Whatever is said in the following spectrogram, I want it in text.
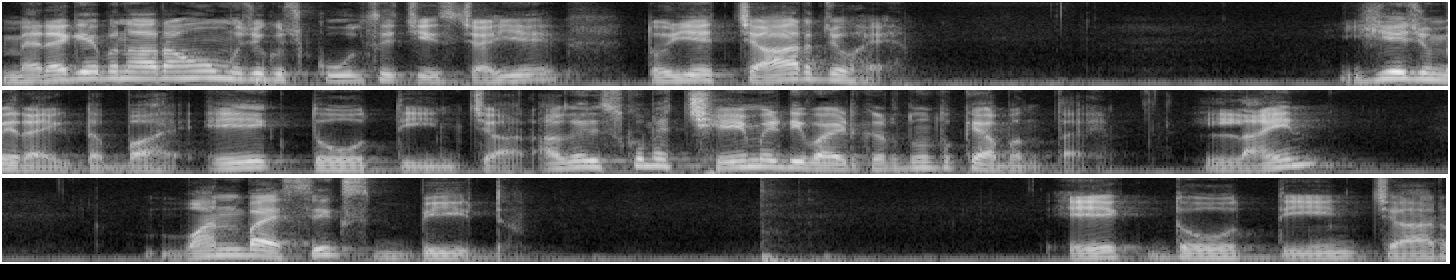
मैं रेगे बना रहा हूँ, मुझे कुछ कूल सी चीज़ चाहिए। तो ये चार जो है, ये जो मेरा एक डब्बा है, एक, दो, तीन, चार। अगर इसको मैं छः में डिवाइड कर दूँ तो क्या बनता है? Line one by six beat एक, दो, तीन, चार,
